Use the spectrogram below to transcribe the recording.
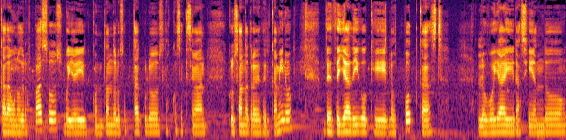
cada uno de los pasos, voy a ir contando los obstáculos, las cosas que se van cruzando a través del camino. Desde ya digo que los podcasts los voy a ir haciendo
